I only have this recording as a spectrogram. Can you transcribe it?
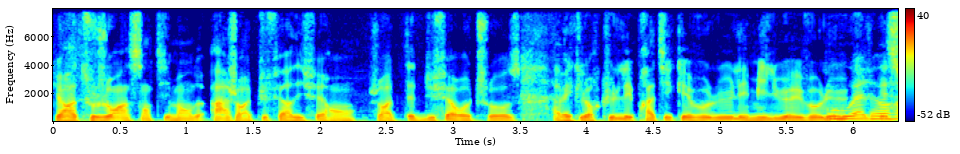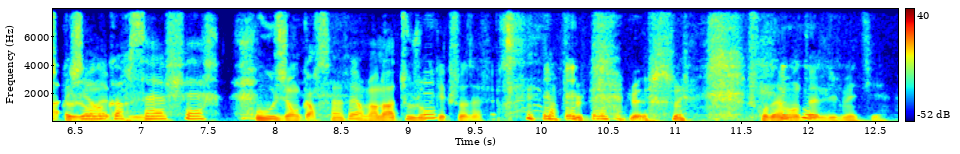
Il y aura toujours un sentiment de ah j'aurais pu faire différent, j'aurais peut-être dû faire autre chose. Avec le recul, les pratiques évoluent, les milieux évoluent. Ou alors j'ai encore ça à faire? Ou j'ai encore ça à faire, mais on aura toujours quelque chose à faire. C'est un peu le, le fondamental du métier.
